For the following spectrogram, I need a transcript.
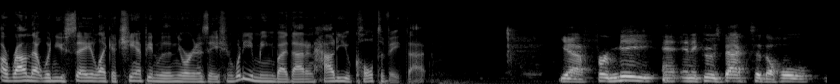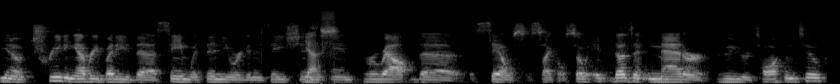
around that when you say like a champion within the organization? What do you mean by that and how do you cultivate that? Yeah, for me, and, and, it goes back to the whole, you know, treating everybody the same within the organization yes. and throughout the sales cycle. So it doesn't matter who you're talking to.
